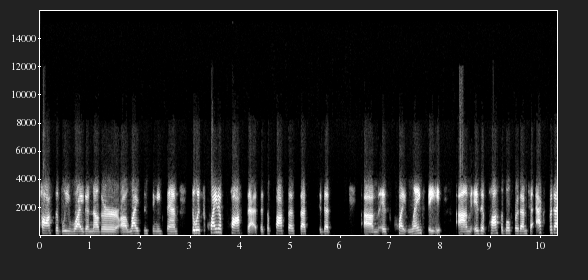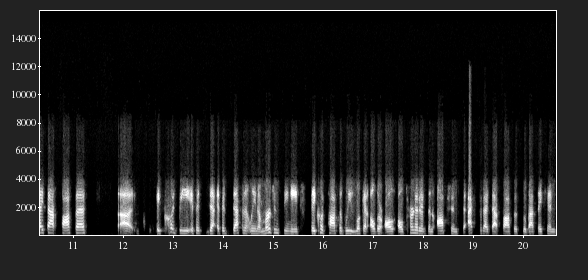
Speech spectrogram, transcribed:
possibly write another uh, licensing exam. So it's quite a process. It's a process that that um, is quite lengthy. Um, is it possible for them to expedite that process? uh, it could be if it's de- if it's definitely an emergency need, they could possibly look at other al- alternatives and options to expedite that process so that they can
